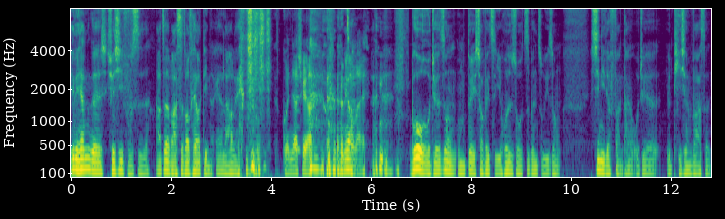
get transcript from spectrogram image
有点像那个薛西弗斯，然后真的把石头推到顶了，哎、欸，然后嘞，滚下去啊，没有来。不过我觉得这种我们对消费主义或者说资本主义这种心理的反弹，我觉得有提前发生，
